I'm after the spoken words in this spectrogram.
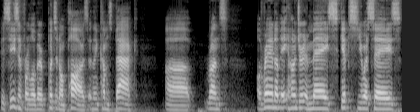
his season for a little bit, puts it on pause, and then comes back, uh, runs a random 800 in May, skips USA's.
